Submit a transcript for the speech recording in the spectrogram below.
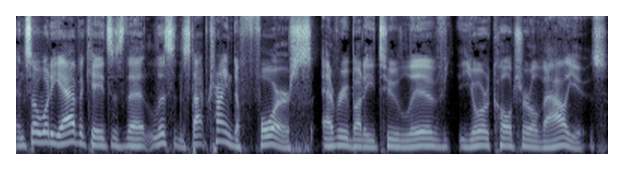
And so what he advocates is that listen, stop trying to force everybody to live your cultural values.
